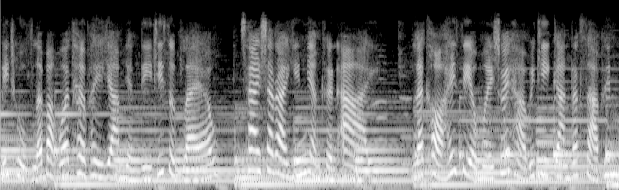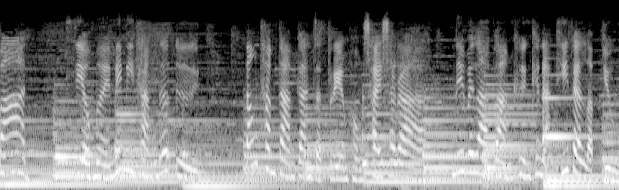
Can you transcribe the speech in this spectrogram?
ไม่ถูกและบอกว่าเธอพยายามอย่างดีที่สุดแล้ว ชายชรายิ้มอย่างเขินอาย และขอให้เสี่ยวเหมยช่วยหาวิธีการรักษาเพื่อนบ้าน เสี่ยวเหมยไม่มีทางเลือกอื่น ต้องทำตามการจัดเตรียมของชายชรา ในเวลากลางคืนขณะที่แฟนหลับอยู่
